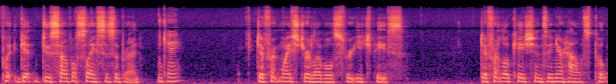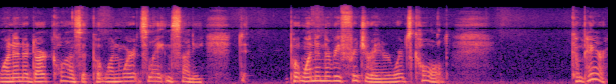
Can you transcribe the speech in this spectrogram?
put get do several slices of bread. Okay. different moisture levels for each piece. Different locations in your house. Put one in a dark closet. Put one where it's light and sunny. D- put one in the refrigerator where it's cold. Compare.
